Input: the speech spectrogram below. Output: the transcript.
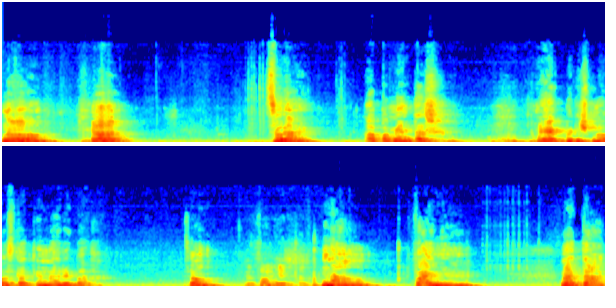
No. Aha. Słuchaj, a pamiętasz, jak byliśmy ostatnio na rybach? Co? No pamiętam. No, fajnie. No tak.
